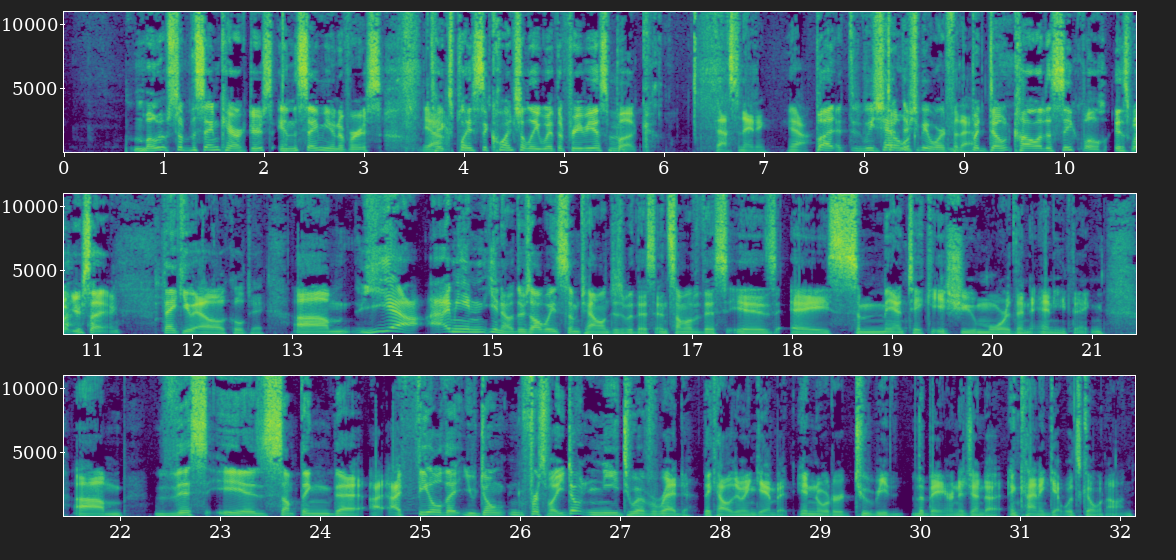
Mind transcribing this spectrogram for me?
Most of the same characters in the same universe Yeah. takes place sequentially with the previous book, Fascinating. Yeah, but It- we should, there should be a word for that. But don't call it a sequel, is what you're saying. Thank you, LL Cool J. Um, yeah, I mean, you know, there's always some challenges with this, and some of this is a semantic issue more than anything. Um, this is something that I, I feel that you don't. First of all, you don't need to have read the Caledonian Gambit in order to read the Bayern Agenda and kind of get what's going on.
